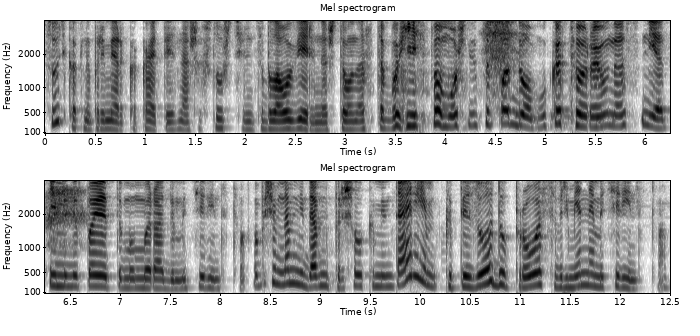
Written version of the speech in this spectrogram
суть, как, например, какая-то из наших слушательниц была уверена, что у нас с тобой есть помощница по дому, которой у нас нет. Именно поэтому мы рады материнству. В общем, нам недавно пришел комментарий к эпизоду про современное материнство.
